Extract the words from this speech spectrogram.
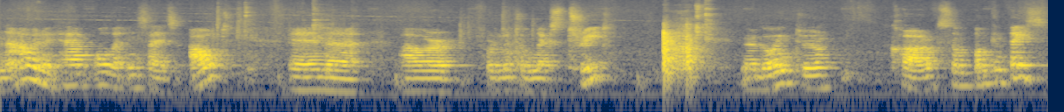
And now when we have all the insides out and uh, our for little next treat, we are going to carve some pumpkin face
